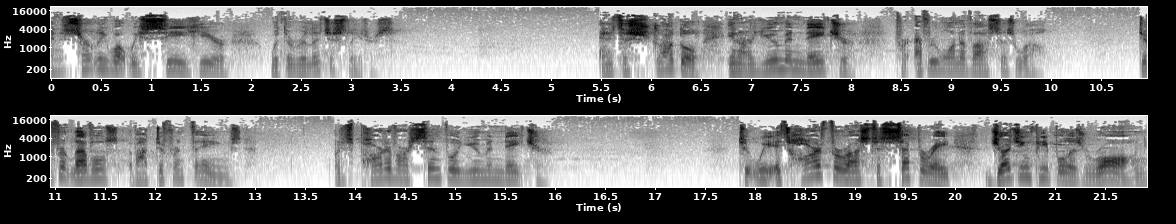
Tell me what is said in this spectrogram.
And it's certainly what we see here with the religious leaders. And it's a struggle in our human nature for every one of us as well. Different levels about different things, but it's part of our sinful human nature. To, we, it's hard for us to separate judging people as wrong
